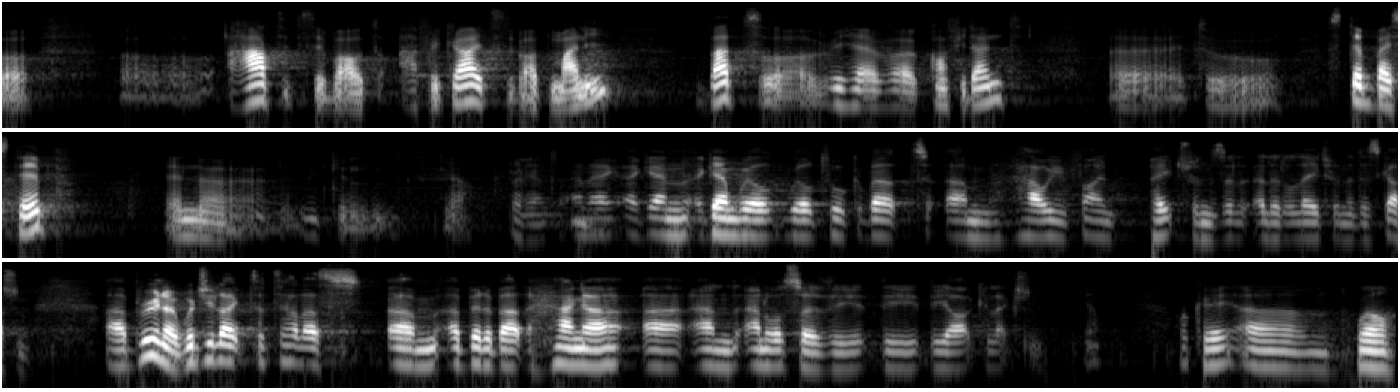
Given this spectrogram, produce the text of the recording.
uh, uh, art. It's about Africa. It's about money. But uh, we have uh, confidence uh, to step by step, and uh, we can yeah. Brilliant. And again, again, we'll, we'll talk about um, how you find patrons a, a little later in the discussion. Uh, Bruno, would you like to tell us um, a bit about Hangar uh, and, and also the, the, the art collection? Okay. Um, well,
